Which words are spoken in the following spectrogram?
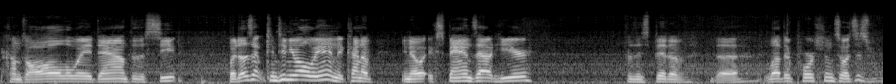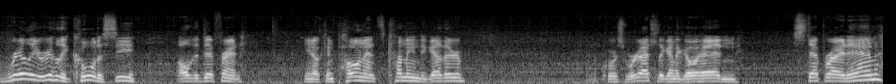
It comes all the way down through the seat, but doesn't continue all the way in. It kind of, you know, expands out here for this bit of the leather portion. So it's just really, really cool to see all the different, you know, components coming together. And of course, we're actually gonna go ahead and step right in.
